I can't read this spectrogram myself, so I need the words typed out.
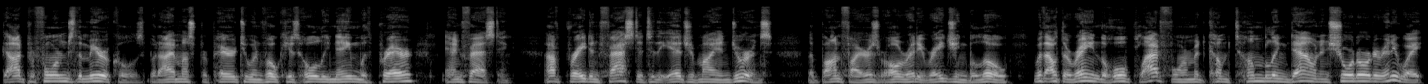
God performs the miracles, but I must prepare to invoke his holy name with prayer and fasting. I've prayed and fasted to the edge of my endurance. The bonfires are already raging below. Without the rain, the whole platform had come tumbling down in short order anyway.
